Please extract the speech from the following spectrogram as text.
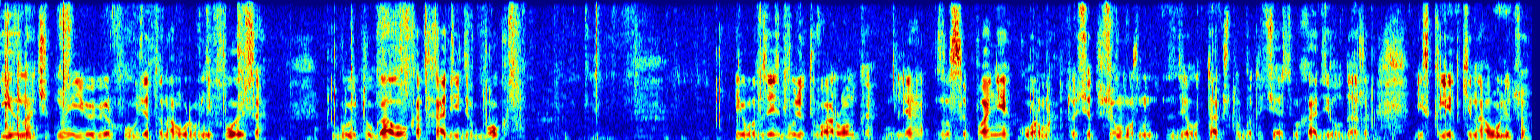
И значит на ее верху, где-то на уровне пояса, будет уголок отходить в бок. И вот здесь будет воронка для засыпания корма. То есть это все можно сделать так, чтобы эта часть выходила даже из клетки на улицу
